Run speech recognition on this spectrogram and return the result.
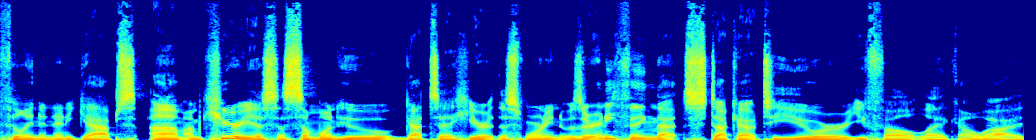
filling in any gaps. Um, I'm curious, as someone who got to hear it this morning, was there anything that stuck out to you, or you felt like, oh wow, I,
